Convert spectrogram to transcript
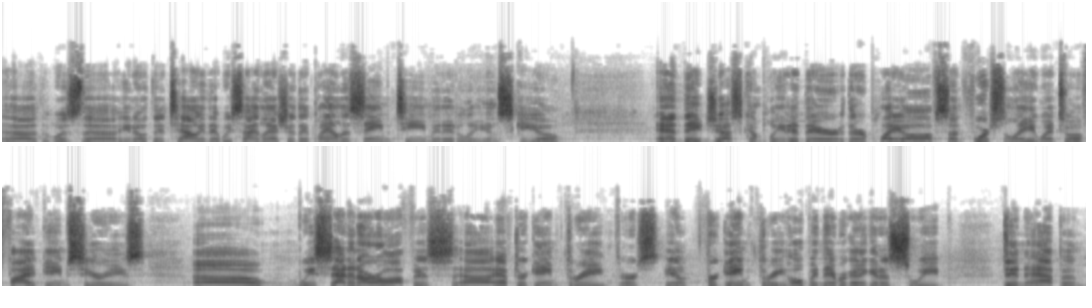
uh, was the you know the Italian that we signed last year. They play on the same team in Italy in Schio, and they just completed their their playoffs. Unfortunately, it went to a five game series. Uh, we sat in our office uh, after game three, or you know for game three, hoping they were going to get a sweep. Didn't happen.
